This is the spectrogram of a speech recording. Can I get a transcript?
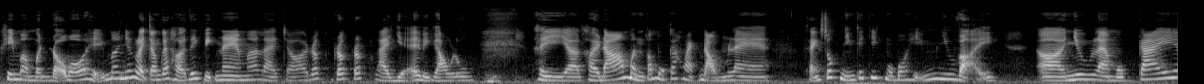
khi mà mình đội mũ bảo hiểm nhất là trong cái thời tiết Việt Nam là cho rất rất rất là dễ bị gầu luôn ừ. thì uh, thời đó mình có một cái hoạt động là sản xuất những cái chiếc mũ bảo hiểm như vậy uh, như là một cái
